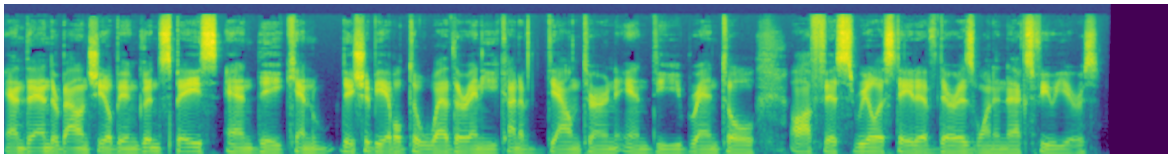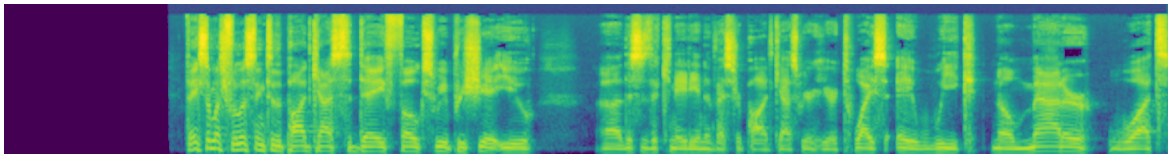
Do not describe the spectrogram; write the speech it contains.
And then their balance sheet will be in good space and they can, they should be able to weather any kind of downturn in the rental office real estate if there is one in the next few years. Thanks so much for listening to the podcast today, folks. We appreciate you. Uh, this is the Canadian Investor Podcast. We are here twice a week, no matter what.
